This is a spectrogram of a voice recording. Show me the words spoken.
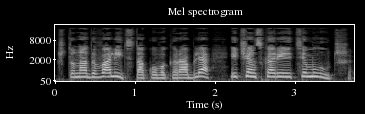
что надо валить с такого корабля, и чем скорее, тем лучше.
